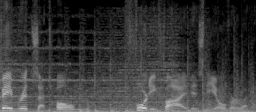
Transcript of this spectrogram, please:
favorites at home. 45 is the over under.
